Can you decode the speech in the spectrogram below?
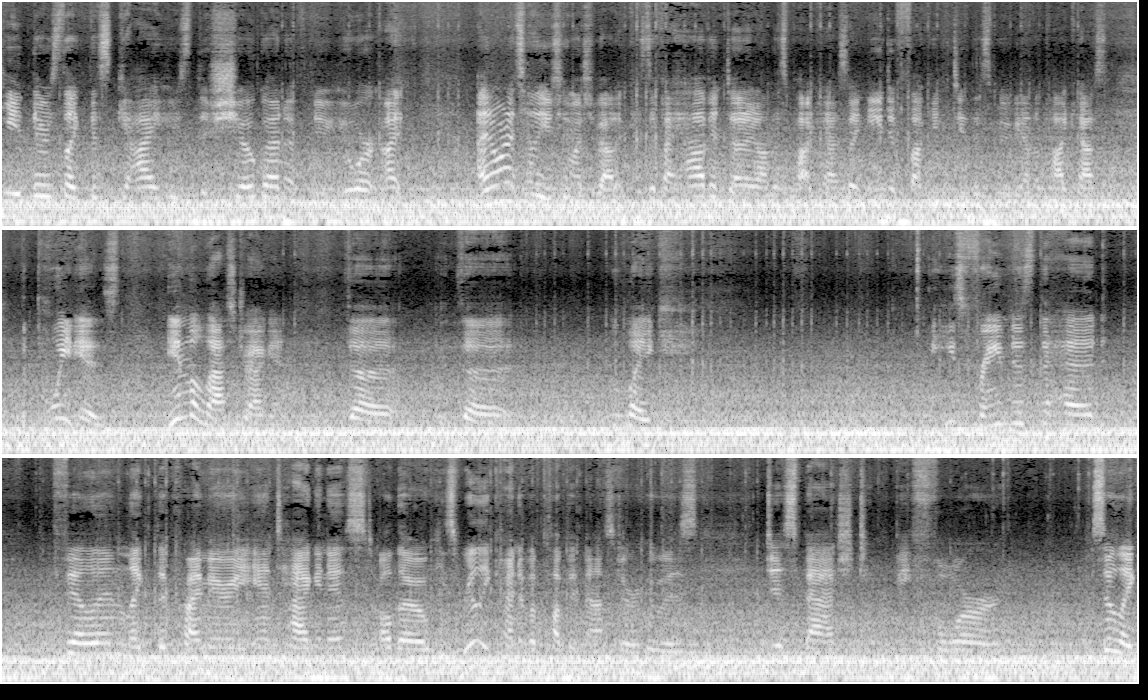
he there's like this guy who's the Shogun of New York. I I don't want to tell you too much about it because if I haven't done it on this podcast, I need to fucking do this movie on the podcast. The point is, in the Last Dragon, the the like he's framed as the head villain, like the primary antagonist, although he's really kind of a puppet master who is dispatched before. So like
